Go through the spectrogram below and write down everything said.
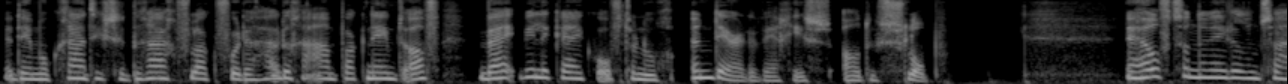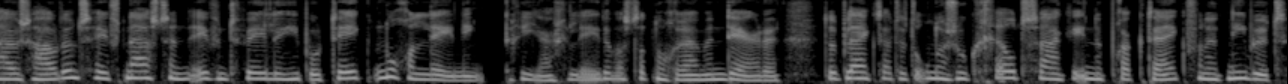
Het democratische draagvlak voor de huidige aanpak neemt af. Wij willen kijken of er nog een derde weg is, aldus Slop. De helft van de Nederlandse huishoudens heeft naast een eventuele hypotheek nog een lening. Drie jaar geleden was dat nog ruim een derde. Dat blijkt uit het onderzoek Geldzaken in de praktijk van het Nibud.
